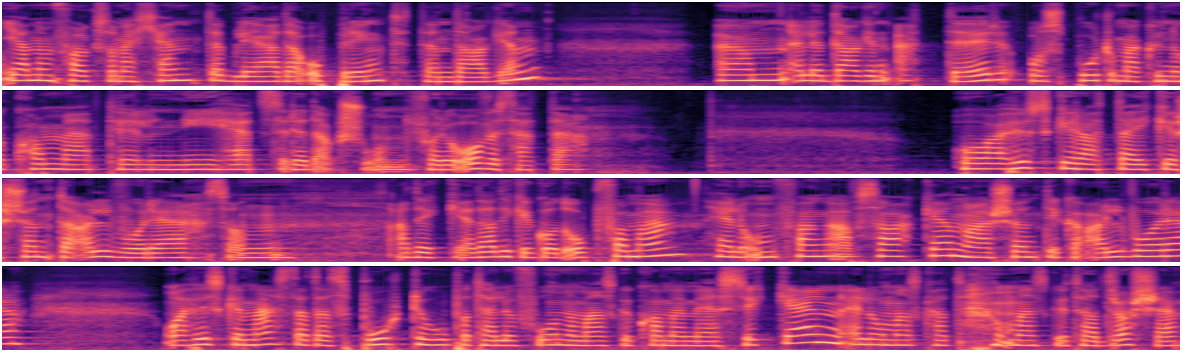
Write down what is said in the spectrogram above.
gjennom folk som jeg kjente, ble jeg da oppringt den dagen. Um, eller dagen etter, og spurt om jeg kunne komme til nyhetsredaksjonen for å oversette. Og jeg husker at jeg ikke skjønte alvoret. Sånn, det hadde ikke gått opp for meg, hele omfanget av saken, og jeg skjønte ikke alvoret. Og jeg husker mest at jeg spurte henne på telefonen om jeg skulle komme med sykkelen, eller om jeg skulle, om jeg skulle ta drosje.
